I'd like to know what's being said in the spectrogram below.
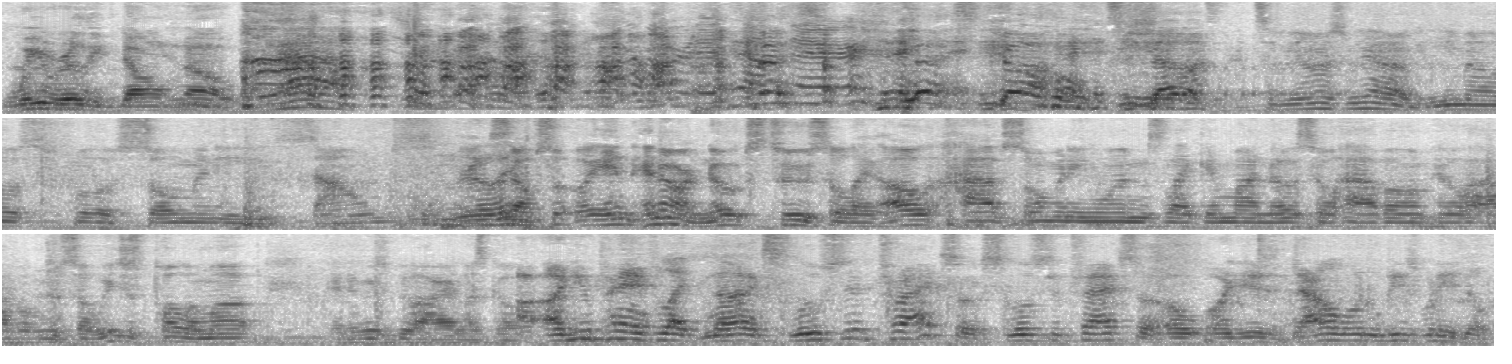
We really don't know. Artists out there. Shout out- To be honest, we have emails full of so many sounds. Really? So, so in, in our notes too. So like I'll have so many ones like in my notes. He'll have them. He'll have them. So we just pull them up, and then we just be like, all right, let's go. Are are you paying for like non-exclusive tracks or exclusive tracks, or, or, or you just downloading beats? What are you doing?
